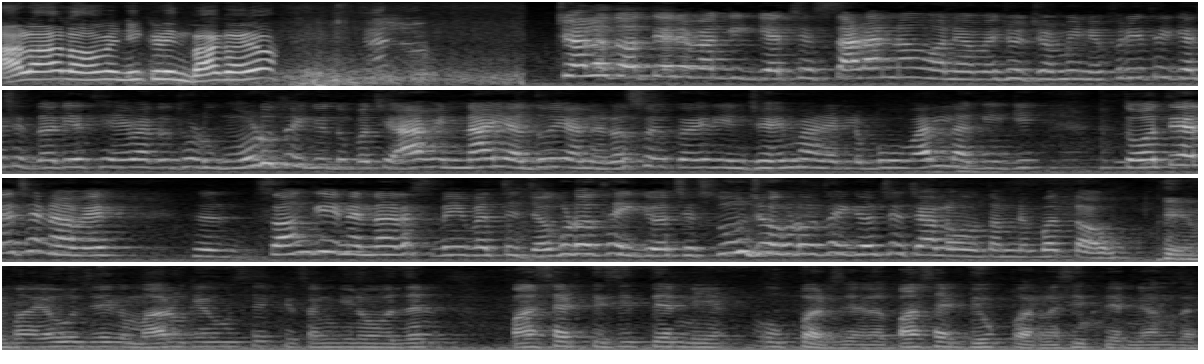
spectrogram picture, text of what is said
હાલો હાલો હવે નીકળીને ભાગાયો ચાલો તો અત્યારે વાગી ગયા છે સાડા નવ અને અમે જો જમીને ફ્રી થઈ ગયા છે દરિયાથી આવ્યા તો થોડુંક મોડું થઈ ગયું હતું પછી આવીને નાયા ધોયા અને રસોઈ કરીને જયમાન એટલે બહુ વાર લાગી ગઈ. તો અત્યારે છે ને હવે સંગી ને નરેશભાઈ વચ્ચે ઝઘડો થઈ ગયો છે. શું ઝઘડો થઈ ગયો છે? ચાલો હું તમને બતાવું. એમાં એવું છે કે મારું કેવું છે કે સંગીનો વજન પાસઠથી સિત્તેરની ઉપર છે પાસઠથી ઉપર ને સિત્તેરની અંદર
